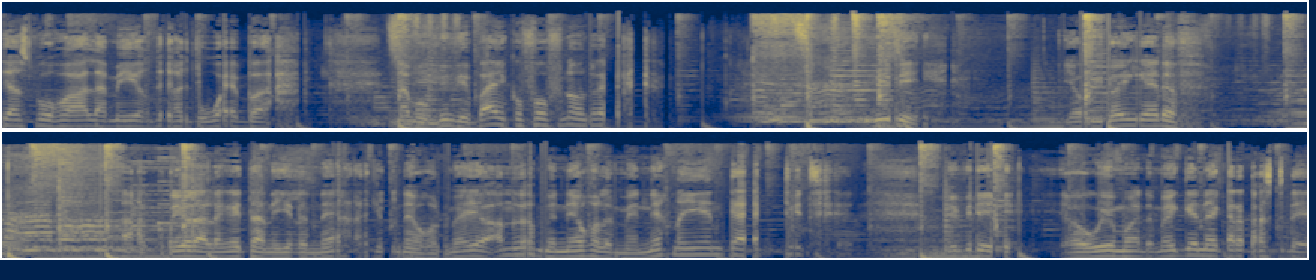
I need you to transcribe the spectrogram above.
Diaspora, la meilleure des radios web. Vivi bàyyi ko foofu noonu rek. Vivi yow yooyu ngay def. ah kon yow daal da ngay tànn yi la neex ak yi la neexul mais yow am na yoo xam ne neexul mais neex na yéen gars yi. Vivi yow wuy ma damay génne karabaas de.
